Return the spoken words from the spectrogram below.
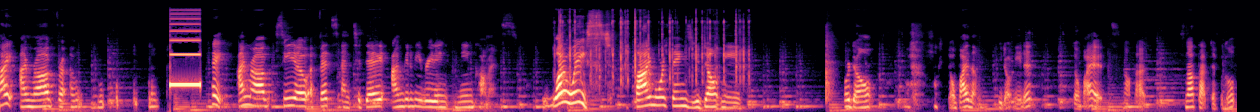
Hi, I'm Rob. Oh. Hey, I'm Rob, CEO of Fittes, and today I'm going to be reading mean comments. What a waste! Buy more things you don't need. Or don't. Don't buy them. You don't need it. Don't buy it. It's not that it's not that difficult.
